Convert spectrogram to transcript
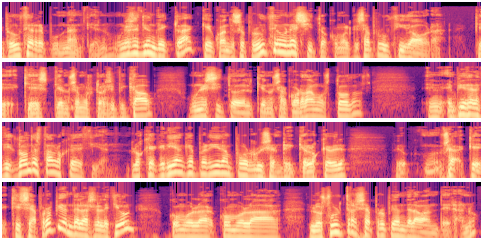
produce repugnancia. ¿no? Una sección de CLAC que cuando se produce un éxito como el que se ha producido ahora, que, es que nos hemos clasificado, un éxito del que nos acordamos todos, em, empiezan a decir, ¿dónde están los que decían? Los que querían que perdieran por Luis Enrique, los que... O sea, que, se apropian de la selección como, la, como la, los ultras se apropian de la bandera, ¿no?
